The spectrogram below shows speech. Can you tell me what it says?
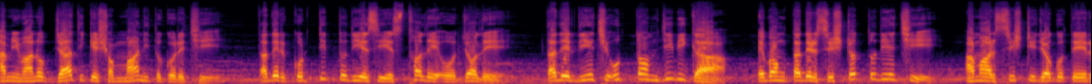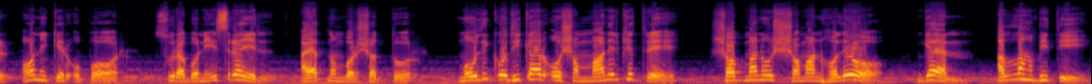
আমি মানব জাতিকে সম্মানিত করেছি। তাদের কর্তৃত্ব দিয়েছি স্থলে ও জলে। তাদের দিয়েছি উত্তম জীবিকা। এবং তাদের শ্রেষ্ঠত্ব দিয়েছি আমার সৃষ্টি জগতের অনেকের ওপর সুরাবনি ইসরায়েল আয়াত নম্বর সত্তর। মৌলিক অধিকার ও সম্মানের ক্ষেত্রে সব মানুষ সমান হলেও জ্ঞান, আল্লাহ ভীতি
